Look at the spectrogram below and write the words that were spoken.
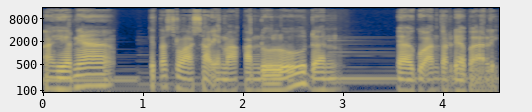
Akhirnya kita selesain makan dulu dan ya gue antar dia balik.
